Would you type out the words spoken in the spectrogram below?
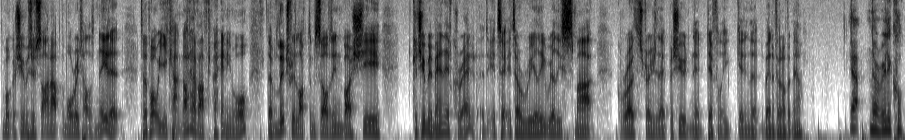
The more consumers who sign up, the more retailers need it to the point where you can't not have Afterpay anymore. They've literally locked themselves in by sheer consumer demand they've created. It's a, it's a really, really smart growth strategy they pursued, and they're definitely getting the benefit of it now. Yeah, no, really cool.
